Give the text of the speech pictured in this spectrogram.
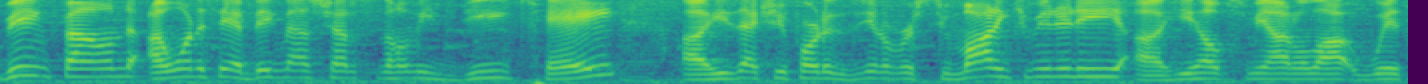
being found. I want to say a big massive shout out to the homie DK. Uh, he's actually part of the Xenoverse 2 modding community. Uh, he helps me out a lot with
